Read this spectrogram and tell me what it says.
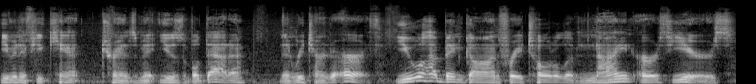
even if you can't transmit usable data, then return to Earth. You will have been gone for a total of nine Earth years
